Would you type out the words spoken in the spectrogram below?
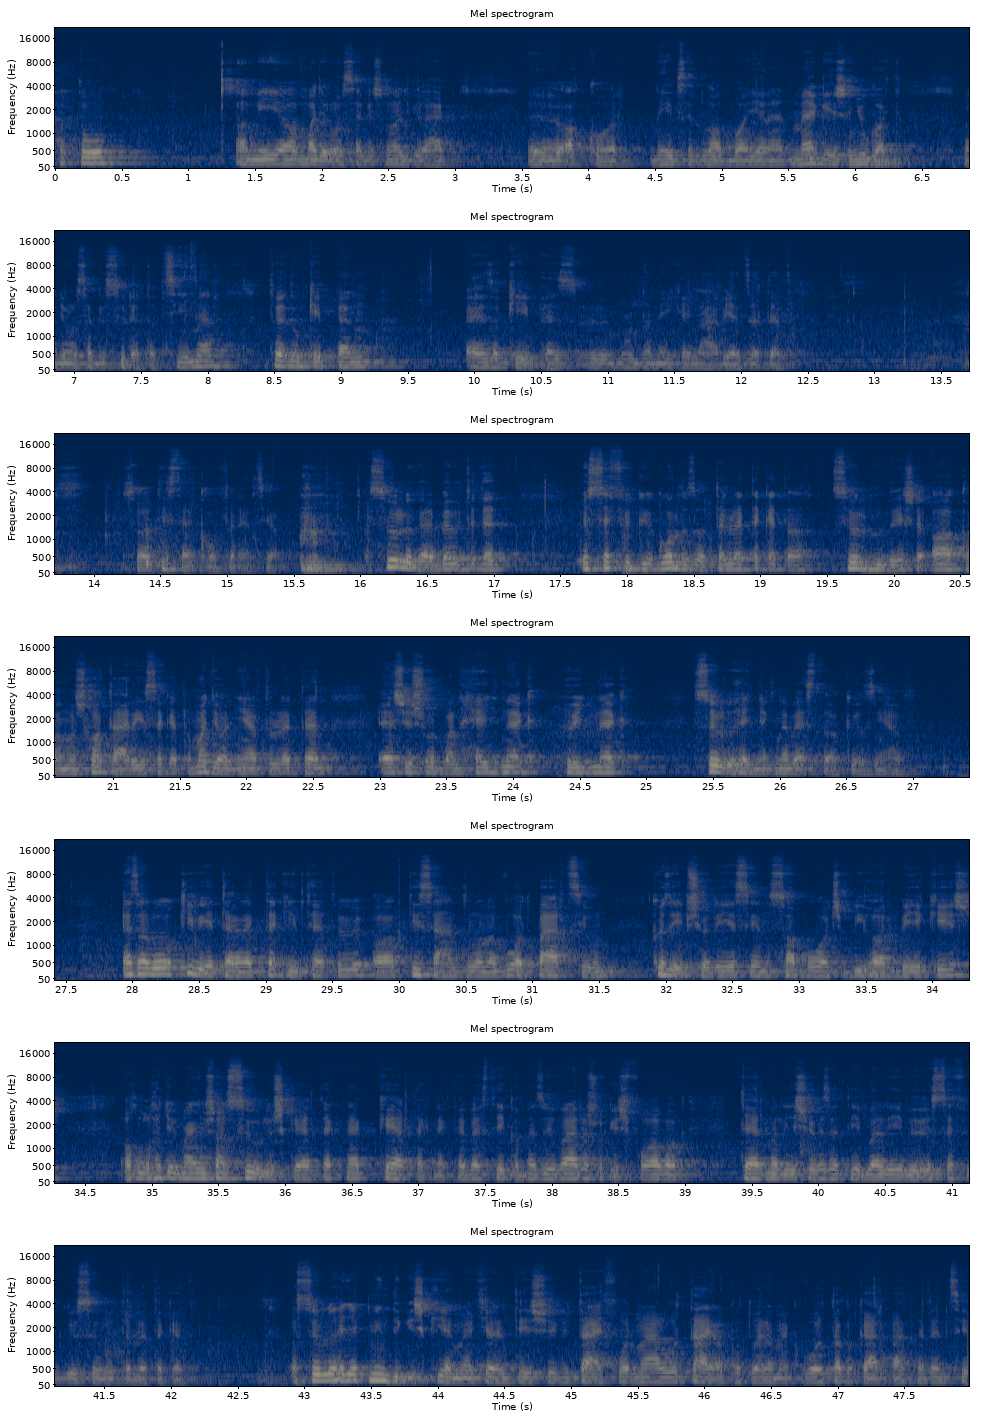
látható, ami a Magyarország és a nagyvilág akkor népszerű labban jelent meg, és a Nyugat Magyarországi Szület a címe. Tulajdonképpen ehhez a képhez mondanék egy lábjegyzetet. Szóval tisztelt konferencia. A szőlővel beültetett összefüggő gondozott területeket, a szőlőművelésre alkalmas határrészeket a magyar nyelvterületen elsősorban hegynek, hölgynek, szőlőhegynek nevezte a köznyelv. Ez alól kivételnek tekinthető a Tiszántúlon a volt Párcium középső részén Szabolcs, Bihar, Békés, ahol hagyományosan szőlős kerteknek, nevezték a mezővárosok és falvak termelési vezetében lévő összefüggő szőlőterületeket. A szőlőhegyek mindig is kiemelt jelentőségű tájformáló, tájalkotó elemek voltak a Kárpát-medencében,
